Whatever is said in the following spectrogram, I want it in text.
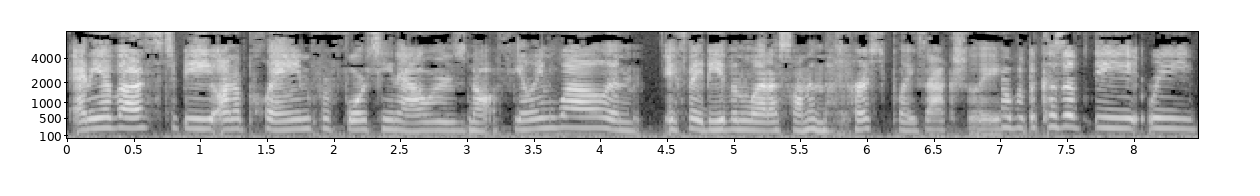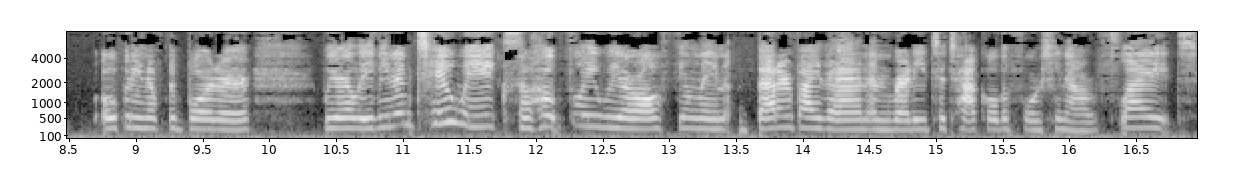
any of us to be on a plane for 14 hours not feeling well and if they'd even let us on in the first place actually. but because of the reopening of the border, we are leaving in two weeks, so hopefully we are all feeling better by then and ready to tackle the 14 hour flight.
